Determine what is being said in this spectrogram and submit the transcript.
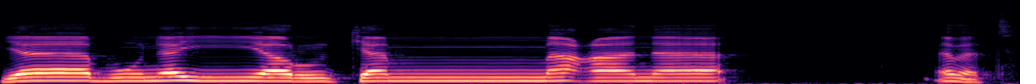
Ya buneyyerkem ma'ana Evet.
